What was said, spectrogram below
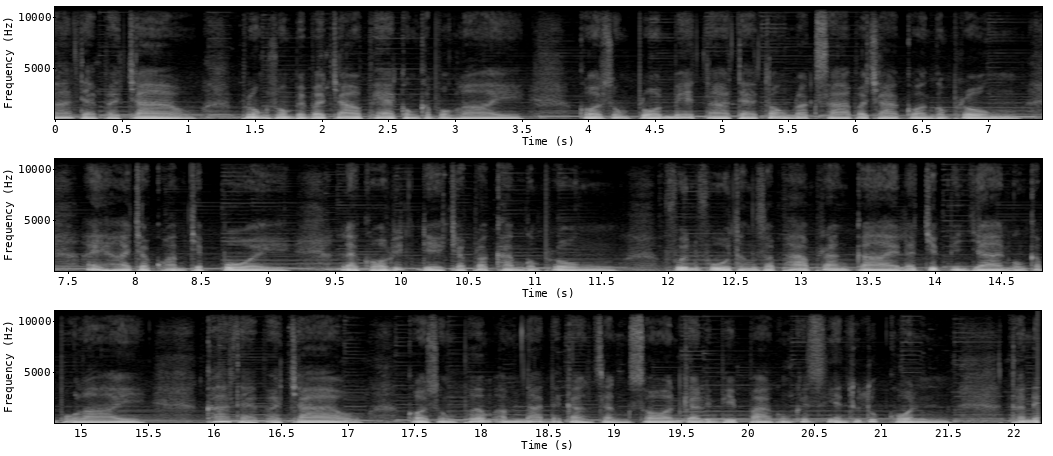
ข้าแต่พระเจ้า ระองค์ทรงเป็นพระเจ้าแพทย์ของข้าพงหลาย ขอทรงโปรดเมตตาแต่ต้องรักษาประชากรของพระองค์ ให้หายจากความเจ็บป่วย และขอฤทธิ์เดชจากพระคำของพระองค์ฟื้นฟูทั้งสภาพร่างกายและจิตวิญญาณของข้าพงหลาย ข้าแต่พระเจ้า ขอทรงเพิ่มอำนาจในการสั่งสอนแก่ริมฝีปากของคริสเตียนทุกๆคน ทั้งใน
